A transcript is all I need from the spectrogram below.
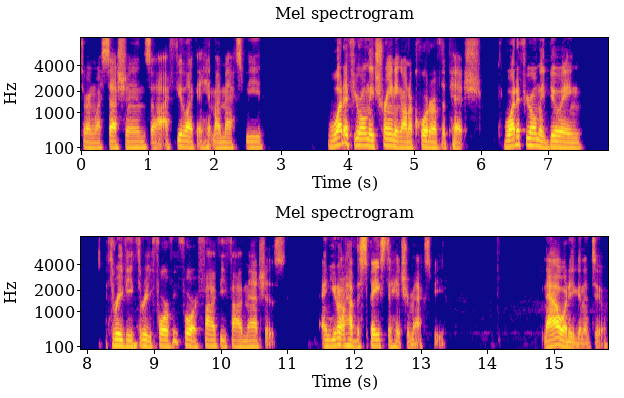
during my sessions. Uh, i feel like i hit my max speed. What if you're only training on a quarter of the pitch? What if you're only doing 3v3 4v4 5v5 matches and you don't have the space to hit your max speed. Now what are you going to do?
